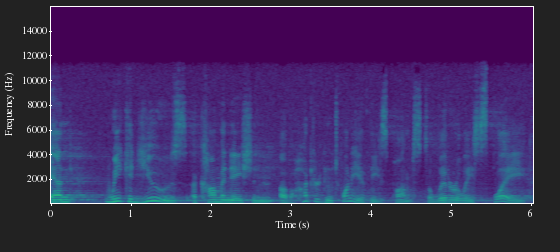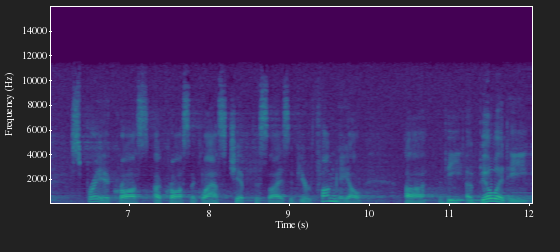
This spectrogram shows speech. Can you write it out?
And we could use a combination of 120 of these pumps to literally spray, spray across, across a glass chip the size of your thumbnail uh, the ability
